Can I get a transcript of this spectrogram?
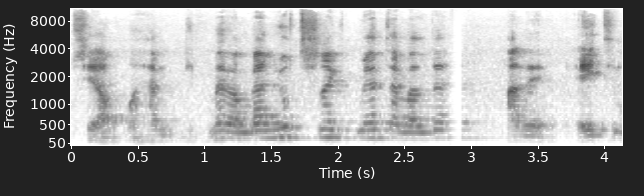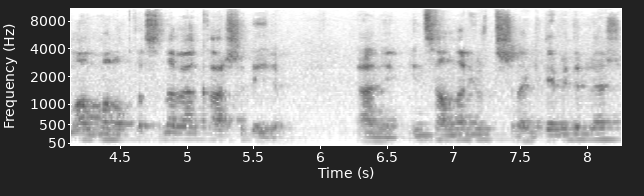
şey yapma hem gitme. Ben, ben yurt dışına gitmeye temelde hani eğitim alma noktasında ben karşı değilim. Yani insanlar yurt dışına gidebilirler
